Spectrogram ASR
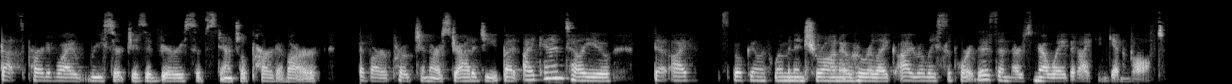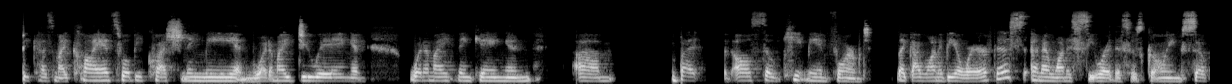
that's part of why research is a very substantial part of our of our approach and our strategy. But I can tell you that I've spoken with women in Toronto who are like, I really support this, and there's no way that I can get involved because my clients will be questioning me and what am I doing and what am I thinking and um, but also keep me informed like I want to be aware of this and I want to see where this is going. So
